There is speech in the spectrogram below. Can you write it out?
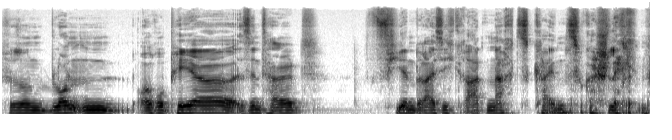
für so einen blonden Europäer sind halt 34 Grad nachts kein Zuckerschlecken.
